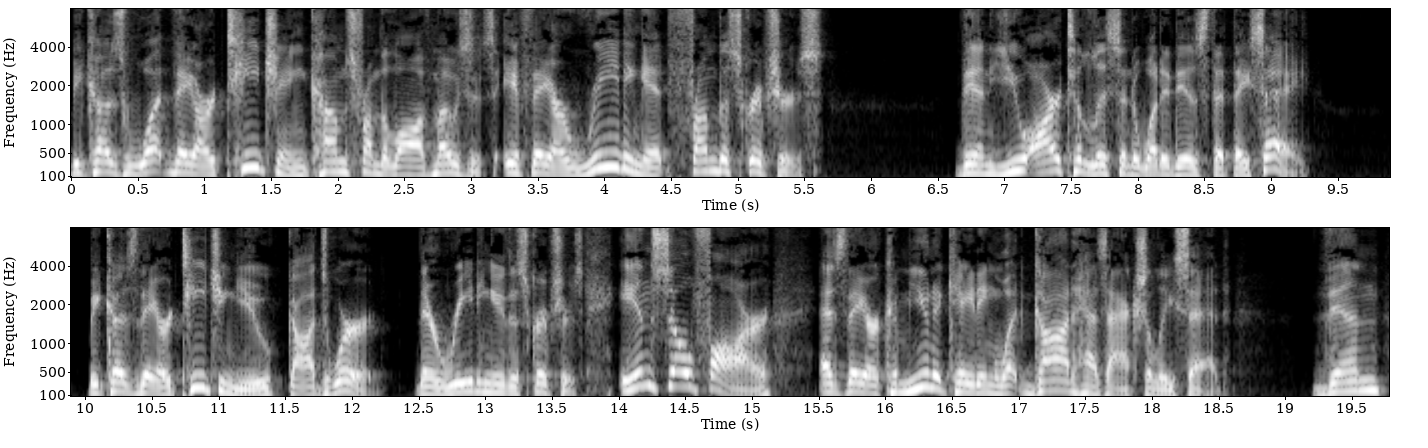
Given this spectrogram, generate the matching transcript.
because what they are teaching comes from the law of Moses. If they are reading it from the scriptures, then you are to listen to what it is that they say because they are teaching you God's word. They're reading you the scriptures insofar as they are communicating what God has actually said. Then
